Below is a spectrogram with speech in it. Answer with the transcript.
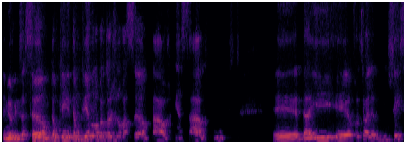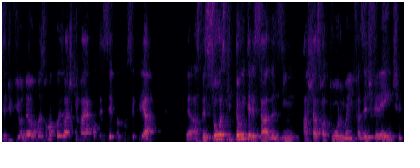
na minha organização? Então, estamos criando um laboratório de inovação, tal, já tem as salas, PUFs. É, daí é, eu falo assim, olha, não sei se devia ou não, mas uma coisa eu acho que vai acontecer quando você criar é, as pessoas que estão interessadas em achar sua turma, em fazer diferente,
